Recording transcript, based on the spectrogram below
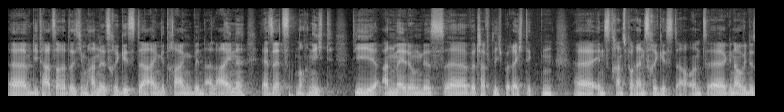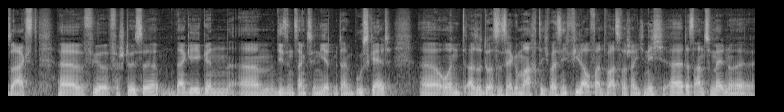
ähm, die Tatsache, dass ich im Handelsregister eingetragen bin, alleine ersetzt noch nicht die Anmeldung des äh, wirtschaftlich Berechtigten äh, ins Transparenzregister. Und äh, genau wie du sagst, für Verstöße dagegen, ähm, die sind sanktioniert mit einem Bußgeld. Und also du hast es ja gemacht. Ich weiß nicht, viel Aufwand war es wahrscheinlich nicht, das anzumelden.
